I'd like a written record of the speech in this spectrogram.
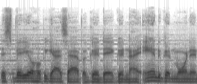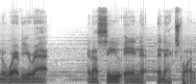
this video. Hope you guys have a good day, good night, and a good morning wherever you're at. And I'll see you in the next one.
